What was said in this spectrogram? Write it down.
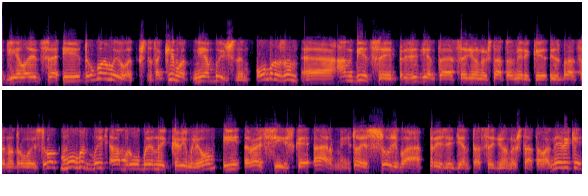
делается и другой вывод, что таким вот необычным образом э, амбиции президента Соединенных Штатов Америки избраться на другой срок могут быть обрублены Кремлем и российской армией. То есть судьба президента Соединенных Штатов Америки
